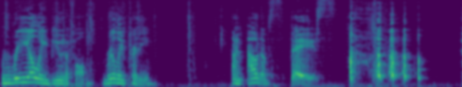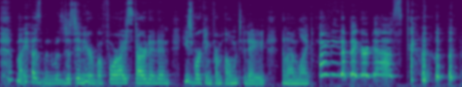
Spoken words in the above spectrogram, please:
really beautiful, really pretty. I'm out of space. My husband was just in here before I started and he's working from home today. And I'm like, I need a bigger desk.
